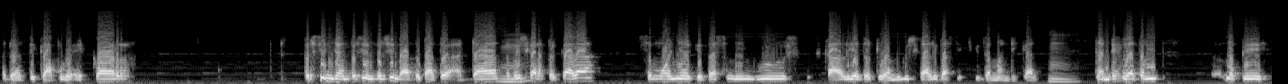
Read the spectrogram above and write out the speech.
ada 30 ekor bersin dan bersin bersin batu-batu ada, hmm. tapi sekarang berkala semuanya kita seminggu sekali atau dua minggu sekali pasti kita mandikan. Hmm. Dan kelihatan lebih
